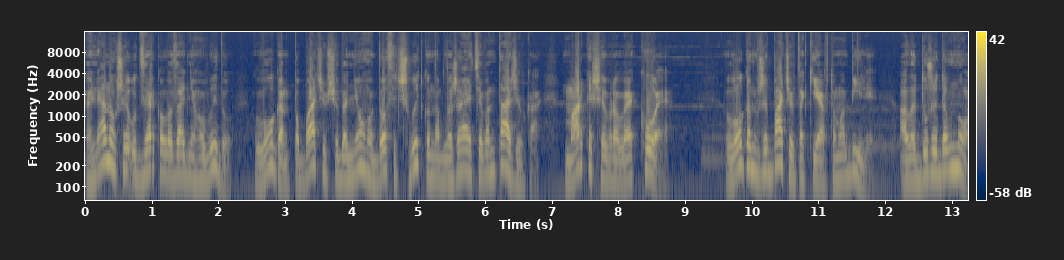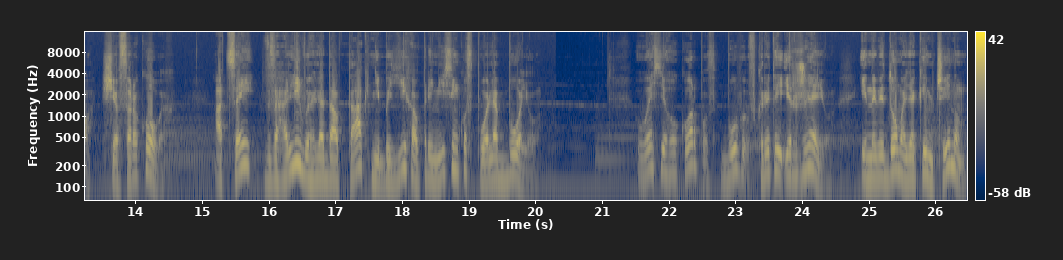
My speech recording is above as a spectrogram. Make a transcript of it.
Глянувши у дзеркало заднього виду, Логан побачив, що до нього досить швидко наближається вантажівка марки Chevrolet Coe. Логан вже бачив такі автомобілі, але дуже давно, ще в сорокових. А цей взагалі виглядав так, ніби їхав прямісінько з поля бою. Увесь його корпус був вкритий іржею, і невідомо яким чином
